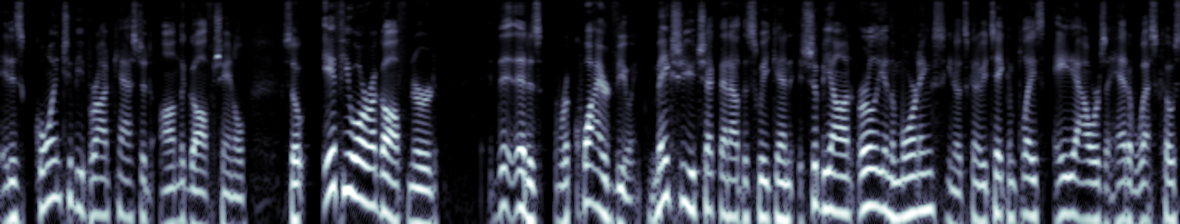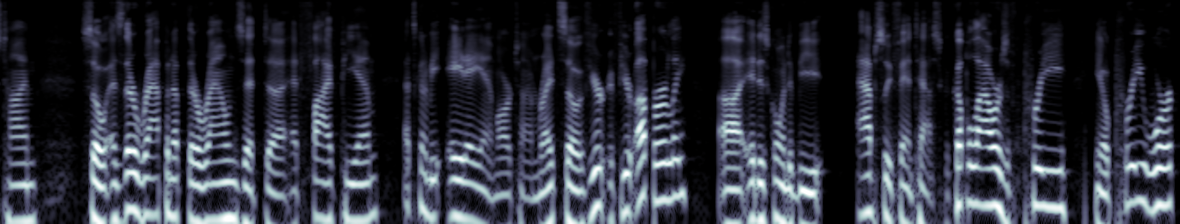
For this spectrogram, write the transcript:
It is going to be broadcasted on the Golf Channel. So if you are a golf nerd, it is required viewing. Make sure you check that out this weekend. It should be on early in the mornings. You know, it's going to be taking place eight hours ahead of West Coast time. So as they're wrapping up their rounds at uh, at 5 p.m., that's going to be 8 a.m. our time, right? So if you're if you're up early, uh, it is going to be absolutely fantastic. A couple hours of pre you know pre work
